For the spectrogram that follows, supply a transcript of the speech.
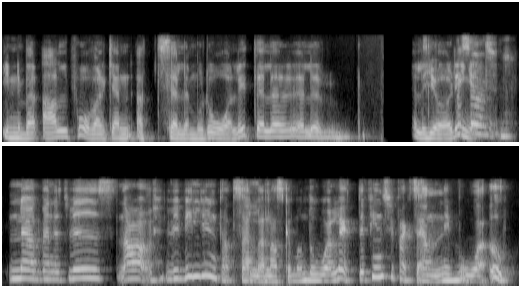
innebär all påverkan att cellen mår dåligt eller, eller, eller gör det alltså, inget? Nödvändigtvis, ja, vi vill ju inte att cellerna ska må dåligt. Det finns ju faktiskt en nivå upp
